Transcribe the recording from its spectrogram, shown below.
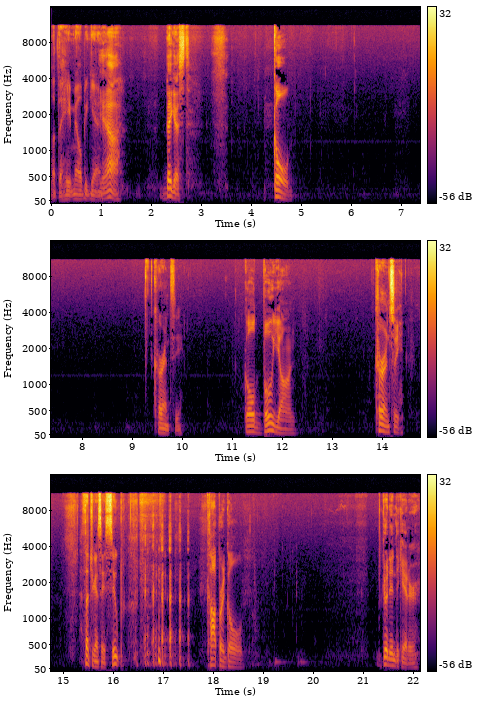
let the hate mail begin. yeah, biggest. Gold. Currency. Gold bullion. Currency. I thought you were going to say soup. Copper gold. Good indicator.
